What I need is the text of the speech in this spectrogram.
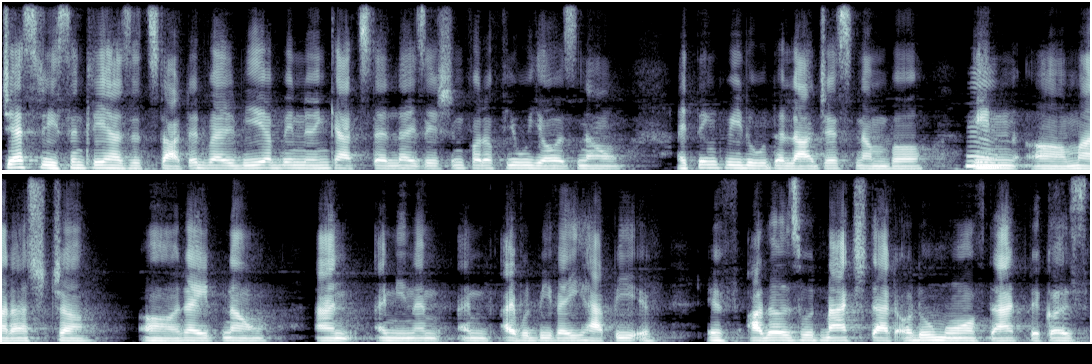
Just recently has it started. Well, we have been doing cat sterilization for a few years now. I think we do the largest number in uh, Maharashtra uh, right now, and I mean, I'm, I'm, I would be very happy if if others would match that or do more of that because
